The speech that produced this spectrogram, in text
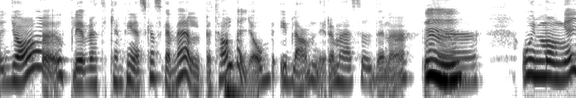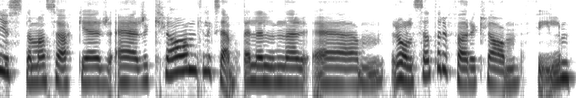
jag upplever att det kan finnas ganska välbetalda jobb ibland i de här sidorna. Mm. Uh, och i många just när man söker uh, reklam till exempel eller när uh, rollsättare för reklamfilm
